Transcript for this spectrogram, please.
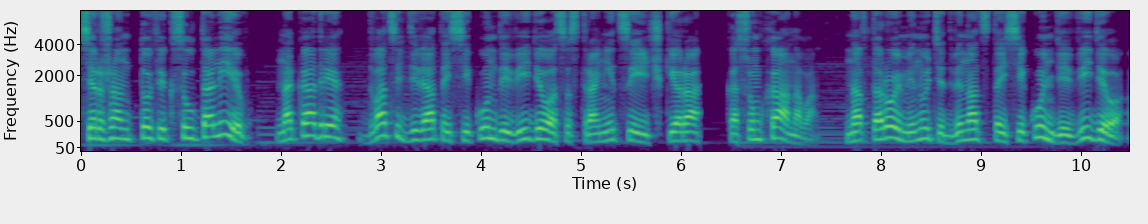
Сержант Тофик Султалиев на кадре 29 секунды видео со страницы Ичкера Касумханова. На второй минуте 12 секунде видео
